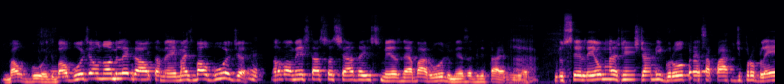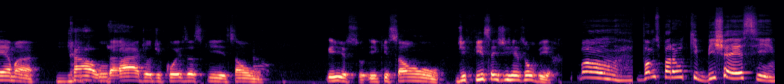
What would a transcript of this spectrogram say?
Balbúrdia. Balbúrdia é um nome legal também, mas balbúrdia normalmente está associado a isso mesmo, né? A barulho mesmo, a gritaria. Tá. E o celeuma a gente já migrou para essa parte de problema, de Caos. dificuldade ou de coisas que são isso e que são difíceis de resolver. Bom, vamos para o Que Bicho é Esse?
